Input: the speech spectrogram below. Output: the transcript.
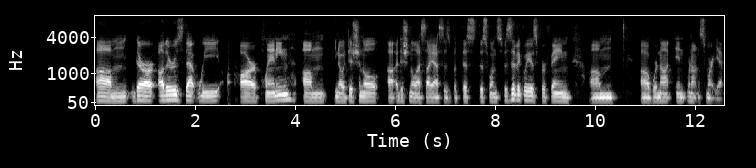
Um, there are others that we are planning, um, you know, additional uh, additional SISs, but this this one specifically is for Fame. Um, uh, we're not in we're not in Smart yet.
